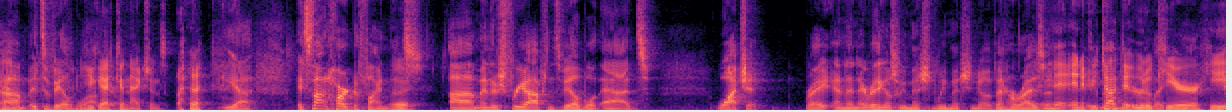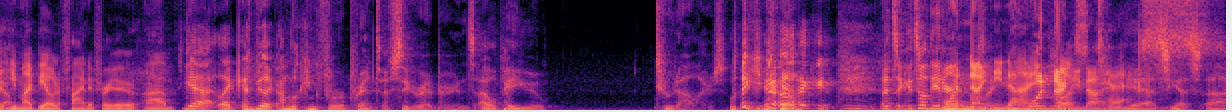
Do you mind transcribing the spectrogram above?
Um, it's available. you got there. connections. Yeah, it's not hard to find this. Um, and there's free options available with ads. Watch it, right? And then everything else we mentioned, we mentioned, you know, Event Horizon. and and if you talk to Udo like- Kier, he yeah. he might be able to find it for you. Um, Yeah, like and be like, I'm looking for a print of cigarette burns. I will pay you two dollars. Like you know, like that's like it's on the internet. $1.99 One ninety nine. tax. Yes, yes. Uh,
